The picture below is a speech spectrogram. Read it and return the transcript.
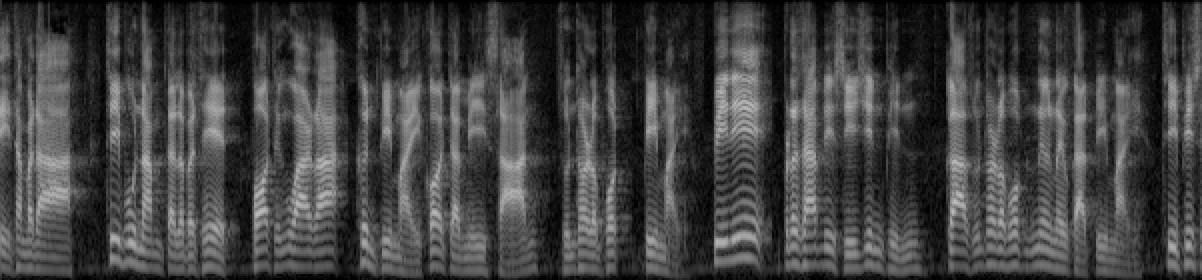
ติธรรมดาที่ผู้นำแต่ละประเทศ พอถึงวาระขึ้นปีใหม่ก็จะมีสารสุนทรพจน์ปีใหม่ ปีนี้ประธานดีสีจิ้นผิงกล่าวสุนทรพจน์เนื่องในโอกาสปีใหม่ ที่พิเศ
